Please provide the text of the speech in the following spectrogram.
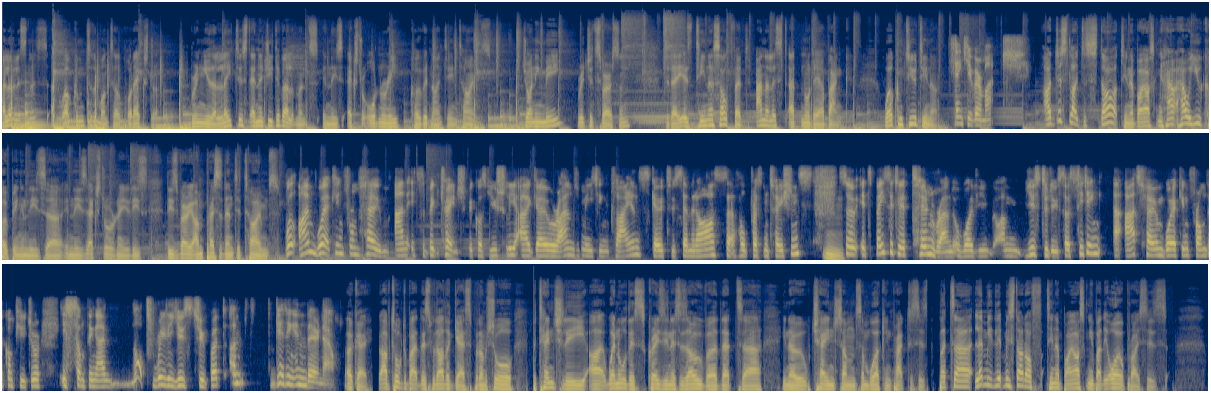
Hello, listeners, and welcome to the Montel Pod Extra, bringing you the latest energy developments in these extraordinary COVID 19 times. Joining me, Richard Sverrisson, today is Tina Saltvedt, analyst at Nordea Bank. Welcome to you, Tina. Thank you very much. I'd just like to start, Tina, by asking how, how are you coping in these uh, in these extraordinary these these very unprecedented times? Well, I'm working from home, and it's a big change because usually I go around meeting clients, go to seminars, uh, hold presentations. Mm. So it's basically a turnaround of what you, I'm used to do. So sitting at home working from the computer is something I'm not really used to, but I'm getting in there now. Okay. I've talked about this with other guests, but I'm sure potentially uh, when all this craziness is over that uh, you know change some some working practices. But uh, let me let me start off Tina by asking you about the oil prices.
